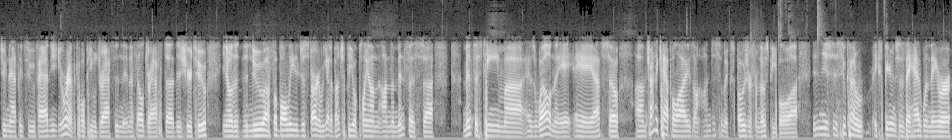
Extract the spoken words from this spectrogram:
student athletes who we've had. You're going to have a couple people drafted in the NFL draft uh, this year too. You know, the the new uh, football league that just started. We got a bunch of people playing on on the Memphis uh, Memphis team uh, as well in the AAF. So um, trying to capitalize on, on just some exposure from those people uh, and just, just kind of experiences they had when they were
